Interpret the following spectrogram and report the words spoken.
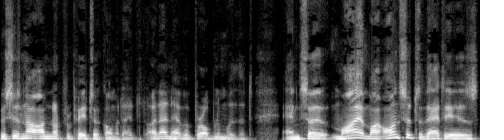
who says, no, I'm not prepared to accommodate it. I don't have a problem with it. And so my, my answer to that is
